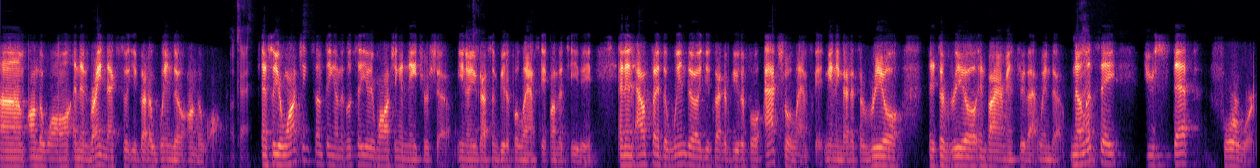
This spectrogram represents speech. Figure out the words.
um, on the wall, and then right next to it, you've got a window on the wall. Okay. And so you're watching something on the, let's say you're watching a nature show. You know, you've got some beautiful landscape on the TV. And then outside the window, you've got a beautiful actual landscape, meaning that it's a real, it's a real environment through that window. Now, let's say you step forward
